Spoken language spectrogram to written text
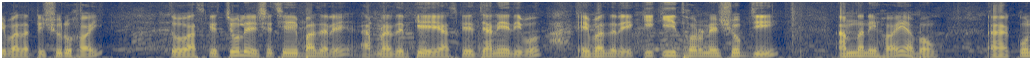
এই বাজারটি শুরু হয়। তো আজকে চলে এসেছি এই বাজারে। আপনাদেরকে আজকে জানিয়ে দিব, এই বাজারে কি কি ধরনের সবজি আমদানি হয় এবং কোন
